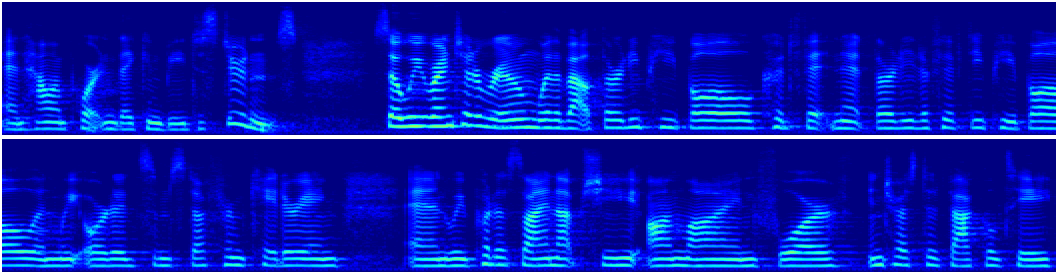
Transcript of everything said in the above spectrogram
and how important they can be to students. So we rented a room with about 30 people, could fit in it 30 to 50 people, and we ordered some stuff from catering, and we put a sign-up sheet online for interested faculty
